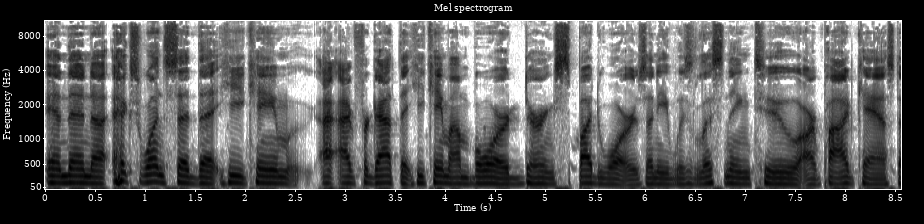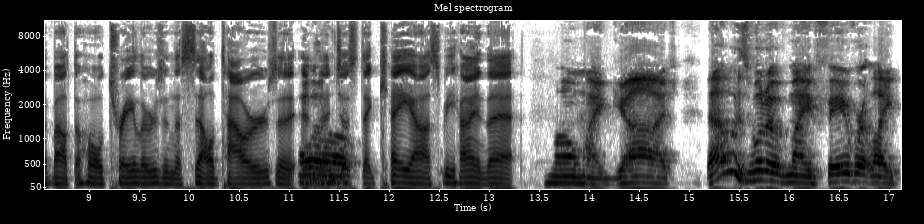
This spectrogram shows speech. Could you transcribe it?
And then uh, X1 said that he came, I, I forgot that he came on board during Spud Wars and he was listening to our podcast about the whole trailers and the cell towers and, and then Oh. just the chaos behind that. Oh my gosh, that was one of my favorite like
